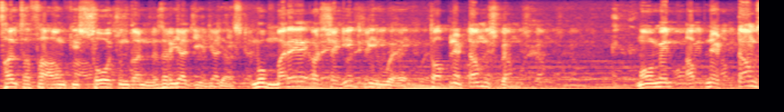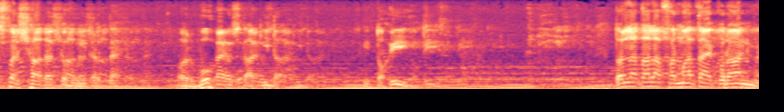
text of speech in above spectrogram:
فلسفہ، ان کی سوچ، ان کا نظریہ جی گیا۔ وہ مرے اور شہید بھی ہوئے، تو اپنے ٹرمز پہ۔ مومن اپنے ٹرمز پر شہادت قبول کرتا ہے۔ اور وہ ہے اس کا عقیدہ، اس کی توحید۔ تو اللہ تعالیٰ فرماتا ہے قرآن میں،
